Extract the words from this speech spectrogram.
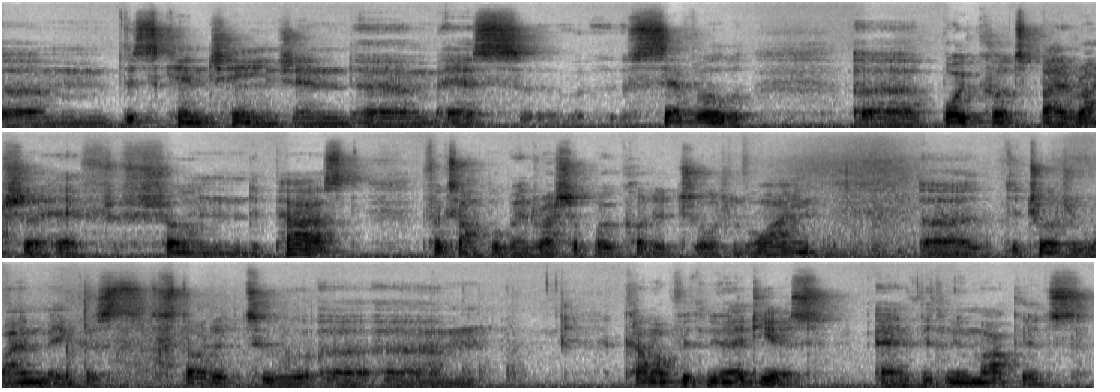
um, this can change, and um, as several uh, boycotts by Russia have shown in the past, for example, when Russia boycotted Georgian wine, uh, the Georgian winemakers started to uh, um, come up with new ideas and with new markets.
